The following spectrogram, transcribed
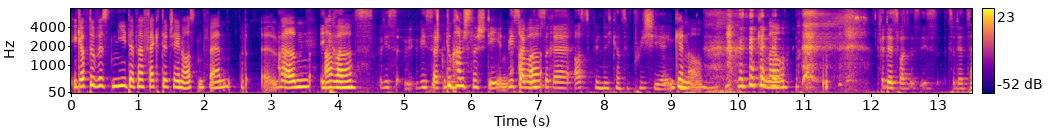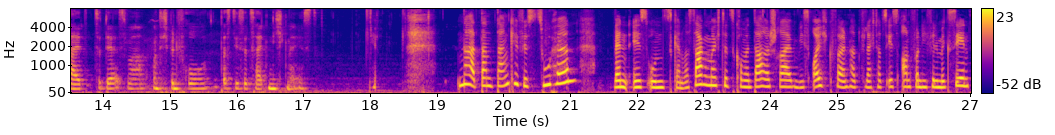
Ich glaube, du wirst nie der perfekte Jane Austen-Fan äh, werden, Ah, Ich aber kann's, wie, wie sagt, du kannst es verstehen. wie sagt unsere Auszubildende, ich kann es appreciate. Genau, genau. Für das, was es ist, zu der Zeit, zu der es war. Und ich bin froh, dass diese Zeit nicht mehr ist. Na, dann danke fürs Zuhören. Wenn es uns gern was sagen möchtet, Kommentare schreiben, wie es euch gefallen hat. Vielleicht habt ihr es auch von die Filme gesehen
